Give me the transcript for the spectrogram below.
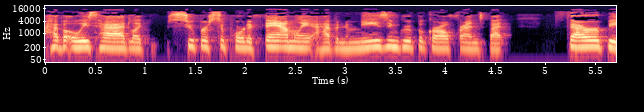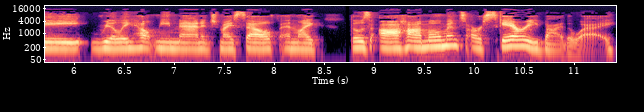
have always had like super supportive family. I have an amazing group of girlfriends, but therapy really helped me manage myself and like those aha moments are scary, by the way.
